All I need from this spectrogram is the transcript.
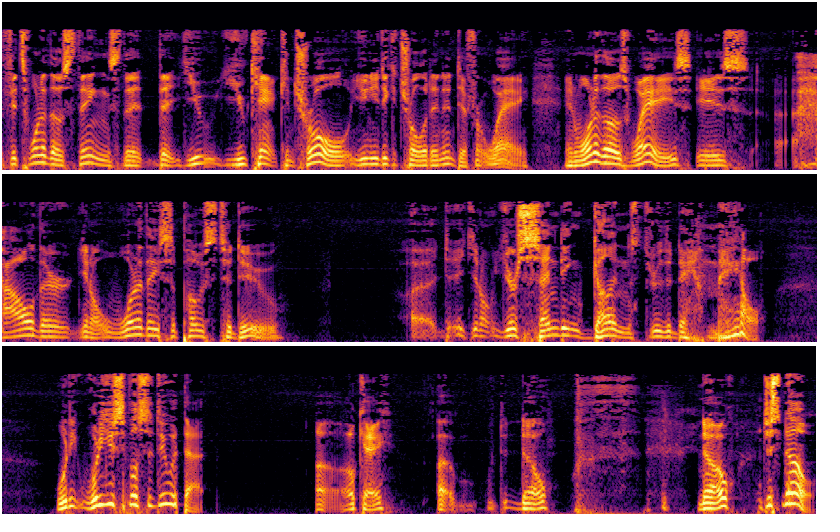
If it's one of those things that, that you you can't control, you need to control it in a different way. And one of those ways is how they're, you know, what are they supposed to do? Uh, you know, you're sending guns through the damn mail. What do you, what are you supposed to do with that? Uh, okay. Uh, no. no. Just no.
